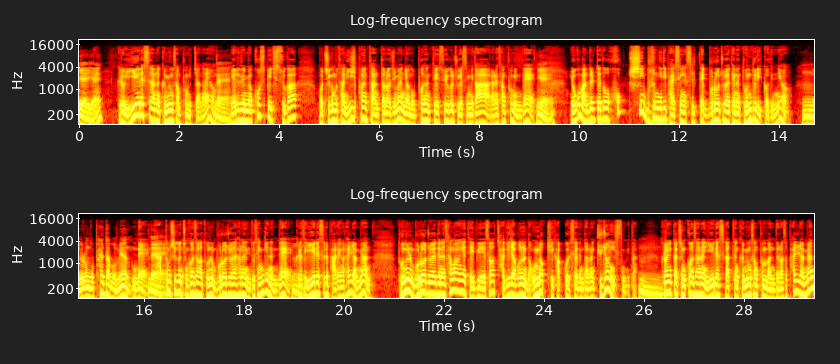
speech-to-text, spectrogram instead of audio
예 예. 그리고 ELS라는 금융 상품 있잖아요. 네. 예를 들면 코스피 지수가 뭐 지금부터 한 20%안 떨어지면 연 5%의 수익을 주겠습니다라는 상품인데 예. 요거 만들 때도 혹시 무슨 일이 발생했을 때 물어줘야 되는 돈들이 있거든요. 음, 요런 거 팔다 보면 네. 네. 가끔씩은 증권사가 돈을 물어줘야 하는 일도 생기는데 음. 그래서 ELS를 발행을 하려면 돈을 물어줘야 되는 상황에 대비해서 자기 자본을 넉넉히 갖고 있어야 된다는 규정이 있습니다. 음. 그러니까 증권사는 ELS 같은 금융상품 만들어서 팔려면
